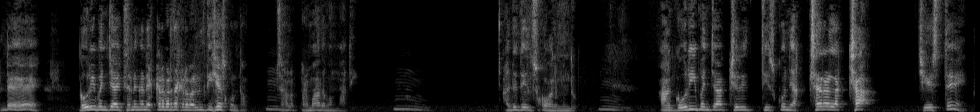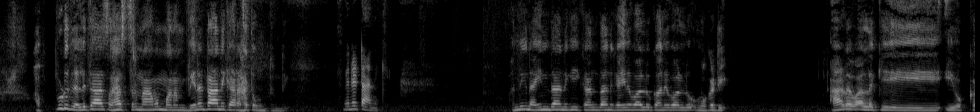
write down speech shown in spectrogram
అంటే గౌరీ పంచాయతీ కానీ ఎక్కడ పడితే అక్కడ వాళ్ళని తీసేసుకుంటాం. చాలా ప్రమాదం అమ్మా అది తెలుసుకోవాలి ముందు. ఆ గౌరీ పంచాక్షరి తీసుకొని అక్షర లక్ష చేస్తే అప్పుడు లలితా సహస్రనామం మనం వినటానికి అర్హత ఉంటుంది. వినటానికి. అందుకని అయిన దానికి కాని దానికి అయిన వాళ్ళు కాని వాళ్ళు ఒకటి. ఆడవాళ్ళకి ఈ యొక్క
